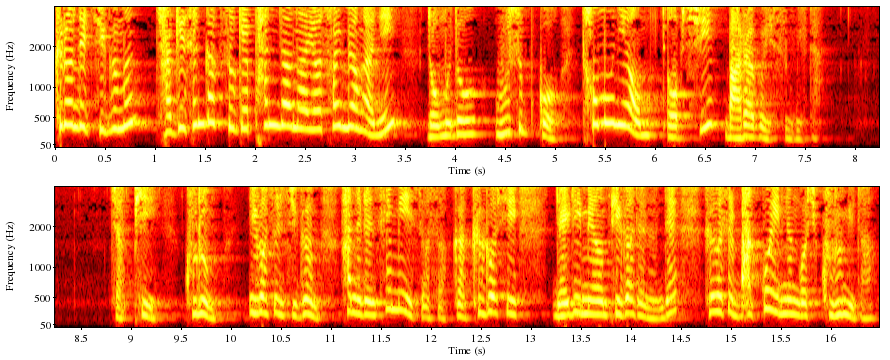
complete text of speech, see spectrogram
그런데 지금은 자기 생각 속에 판단하여 설명하니 너무도 우습고 터무니없이 말하고 있습니다. 자, 비, 구름, 이것을 지금 하늘엔 샘이 있어서, 그러니까 그것이 내리면 비가 되는데 그것을 막고 있는 것이 구름이다.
